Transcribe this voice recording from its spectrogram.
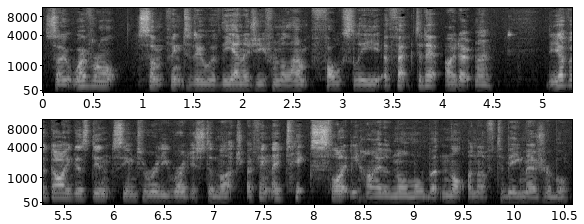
So whether or not something to do with the energy from the lamp falsely affected it, I don't know. The other Geigers didn't seem to really register much. I think they ticked slightly higher than normal, but not enough to be measurable.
